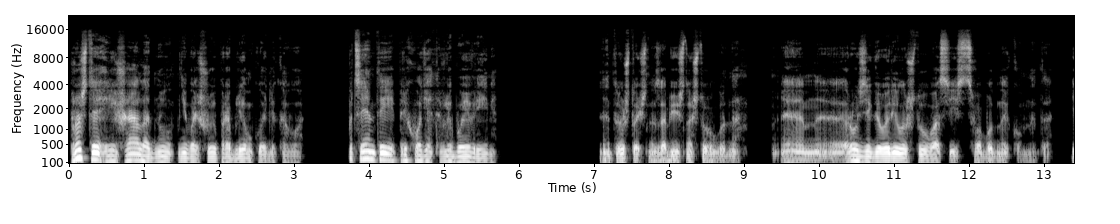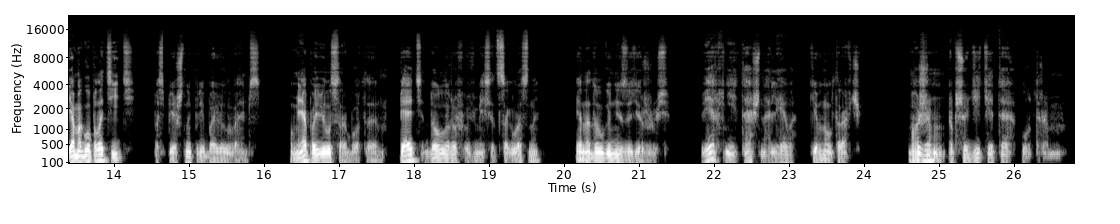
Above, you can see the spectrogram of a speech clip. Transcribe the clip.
просто решал одну небольшую проблему кое для кого. Пациенты приходят в любое время. Это уж точно, забьюсь на что угодно. Эм, Рози говорила, что у вас есть свободная комната. Я могу платить, — поспешно прибавил Ваймс. У меня появилась работа. Пять долларов в месяц, согласны? Я надолго не задержусь. — Верхний этаж налево, — кивнул Травчик. — Можем обсудить это утром. —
